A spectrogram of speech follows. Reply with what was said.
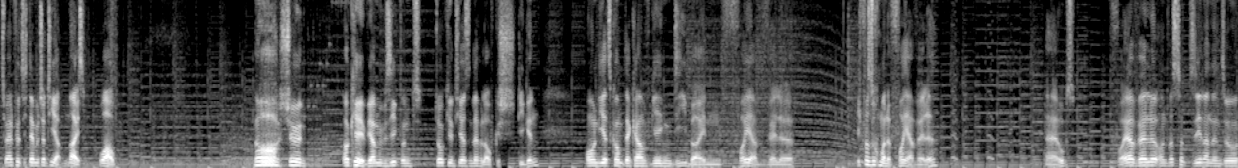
42 Damage an Tier. Nice. Wow. Oh, schön. Okay, wir haben ihn besiegt und Doki und Tia sind Level aufgestiegen. Und jetzt kommt der Kampf gegen die beiden. Feuerwelle. Ich versuche mal eine Feuerwelle. Äh, ups. Feuerwelle. Und was hat Seeland denn so?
